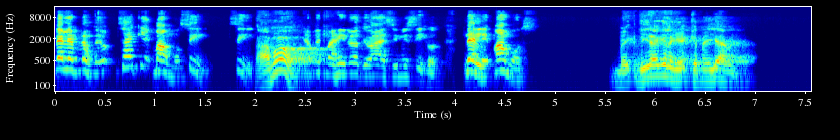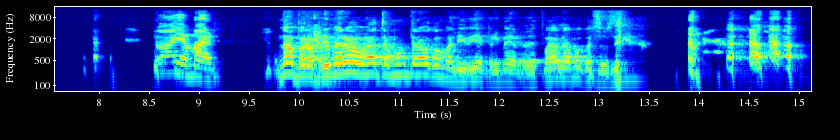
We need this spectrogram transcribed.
Dele, profe. ¿Sabes qué? Vamos, sí, sí. Vamos. Ya me imagino lo que van a decir mis hijos. Dele, vamos. Diga que, le- que me llamen. Me van a llamar. No, pero primero voy a tomar un trago con Olivier primero. Después hablamos con sus hijos.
